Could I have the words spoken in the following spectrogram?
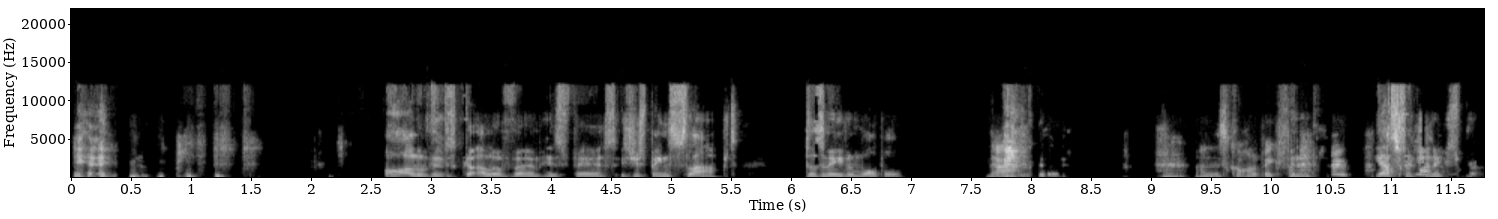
Yeah. Oh, I love this guy. I love um, his face. He's just been slapped. Doesn't even wobble. No. and it's quite a big fan. He has such an expre-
